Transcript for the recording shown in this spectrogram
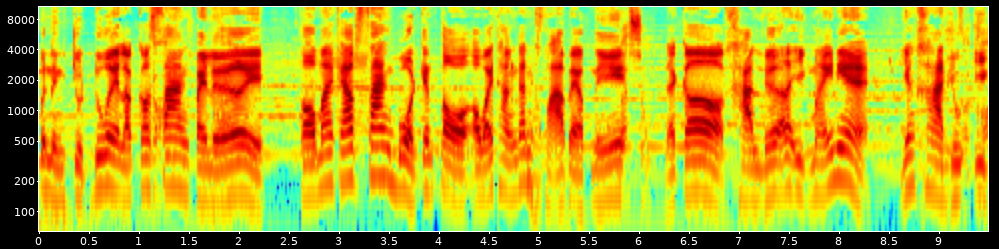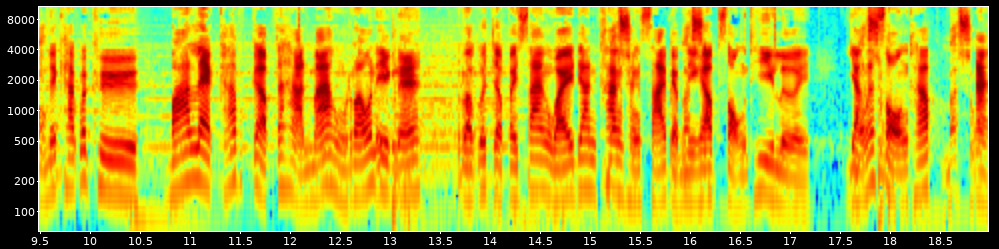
มาหนึ่งจุดด้วย แล้วก็สร้างไปเลย ต่อมาครับสร้างโบสถ์กันต่อเอาไว้ทางด้านขวาแบบนี้ แล้วก็ขาดเหลืออะไรอีกไหมเนี่ย ยังขาดอยู่อีกนะครับก็คือบ้านแหลกครับกับทหารม้าของเรานั่นเองนะ เราก็จะไปสร้างไว้ด้านข้างทางซ้ายแบบนี้ครับสองที่เลย อย่างละสองครับอะ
